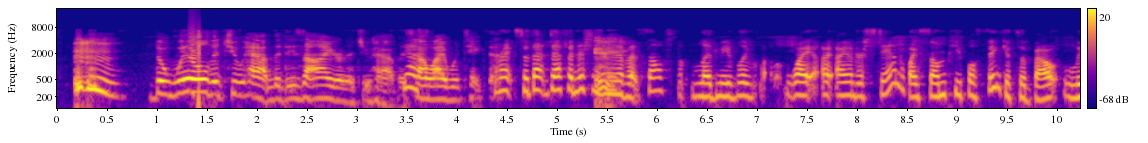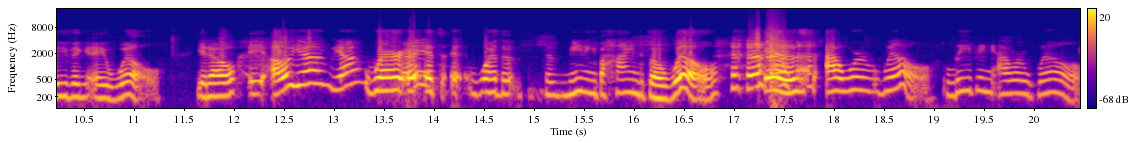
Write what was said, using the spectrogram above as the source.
the will that you have, the desire that you have is Yes. how I would take that. Right. So that definition in and of itself led me to believe why I, I understand why some people think it's about leaving a will. You know, Oh yeah, yeah. where Right. it's it, where the the meaning behind the will is our will, leaving our will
